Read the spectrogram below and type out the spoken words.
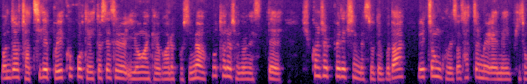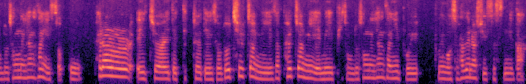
먼저 좌측의 V-COCO dataset을 이용한 결과를 보시면 HOTR를 적용했을 때 sequential prediction method보다 1.9에서 4.1 mAP 정도 성능 향상이 있었고 패러럴 HI 데텍터에 대해서도 7.2에서 8.2 mAP 정도 성능 향상이 보이, 보인 것을 확인할 수 있었습니다.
